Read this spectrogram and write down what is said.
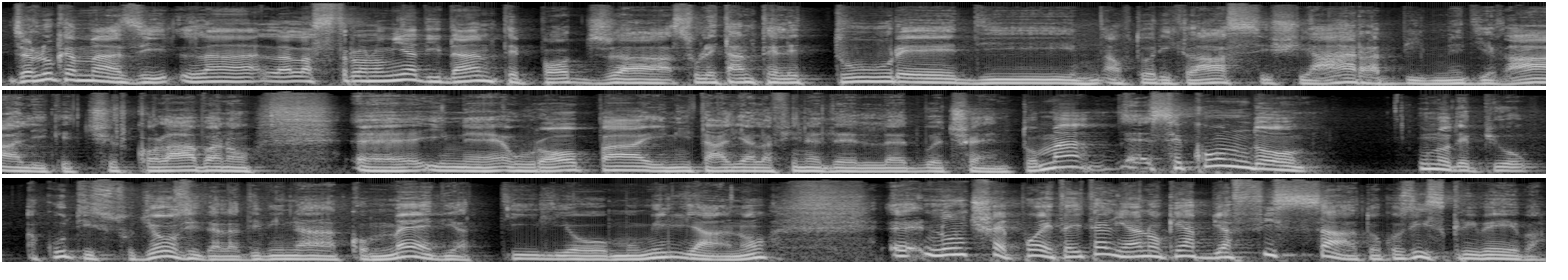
Gianluca Masi, la, la, l'astronomia di Dante poggia sulle tante letture di autori classici, arabi, medievali, che circolavano eh, in Europa, in Italia alla fine del 200, ma eh, secondo uno dei più acuti studiosi della Divina Commedia, Attilio Momigliano, eh, non c'è poeta italiano che abbia fissato, così scriveva,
